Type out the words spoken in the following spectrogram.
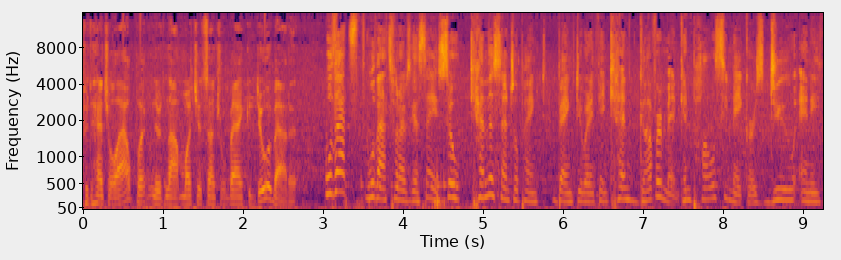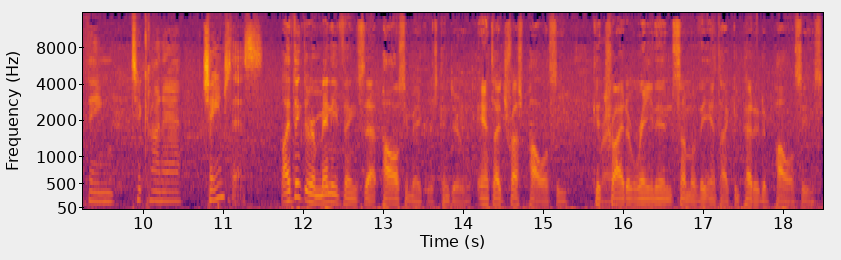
potential output, and there's not much a central bank could do about it. Well, that's well, that's what I was going to say. So, can the central bank bank do anything? Can government, can policymakers do anything to kind of change this? Well, I think there are many things that policymakers can do. Antitrust policy could right. try to rein in some of the anti-competitive policies.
